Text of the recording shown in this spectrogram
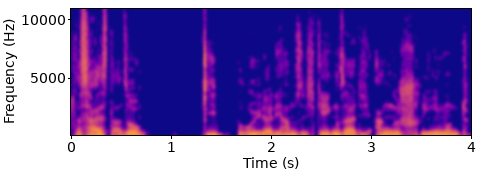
Das heißt also, die Brüder, die haben sich gegenseitig angeschrien und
